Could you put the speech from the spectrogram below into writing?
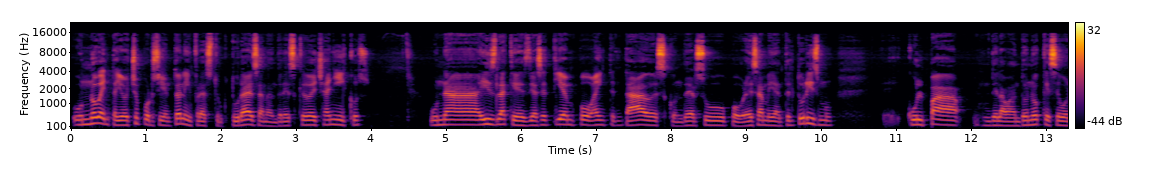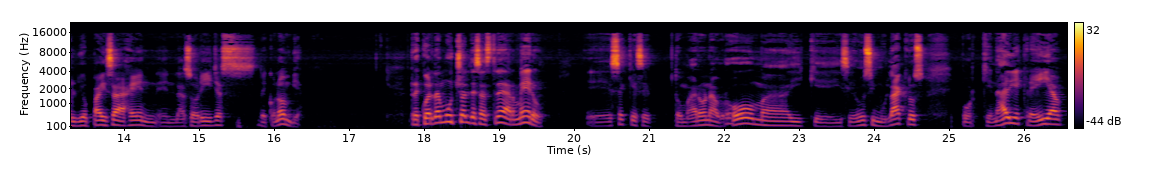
un 98% de la infraestructura de San Andrés quedó hecha añicos, una isla que desde hace tiempo ha intentado esconder su pobreza mediante el turismo, eh, culpa del abandono que se volvió paisaje en, en las orillas de Colombia. Recuerda mucho el desastre de Armero, ese que se tomaron a broma y que hicieron simulacros porque nadie creía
